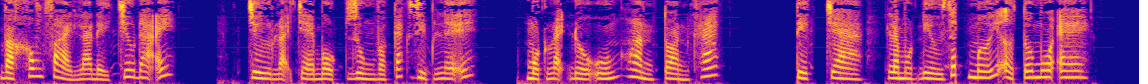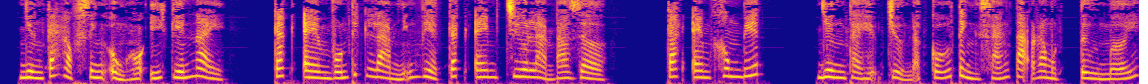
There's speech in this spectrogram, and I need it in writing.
và không phải là để chiêu đãi. Trừ loại chè bột dùng vào các dịp lễ, một loại đồ uống hoàn toàn khác. Tiệc trà là một điều rất mới ở Tomoe. Nhưng các học sinh ủng hộ ý kiến này. Các em vốn thích làm những việc các em chưa làm bao giờ. Các em không biết, nhưng thầy hiệu trưởng đã cố tình sáng tạo ra một từ mới,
